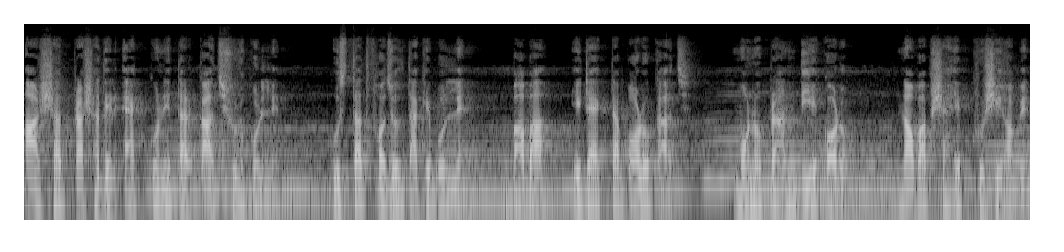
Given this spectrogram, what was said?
আরশাদ প্রাসাদের এক কোণে তার কাজ শুরু করলেন। উস্তাদ ফজল তাকে বললেন, বাবা, এটা একটা বড় কাজ। মনোপ্রাণ দিয়ে করো। নবাব সাহেব খুশি হবেন।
